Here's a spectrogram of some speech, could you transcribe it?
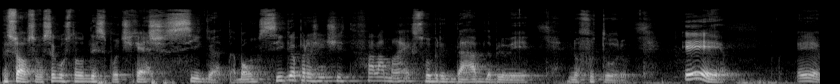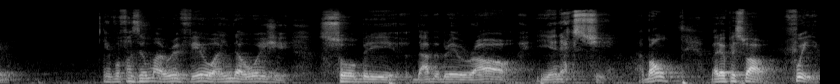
Pessoal, se você gostou desse podcast, siga, tá bom? Siga pra gente falar mais sobre WWE no futuro. E, e eu vou fazer uma review ainda hoje sobre WWE Raw e NXT, tá bom? Valeu, pessoal. Fui.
